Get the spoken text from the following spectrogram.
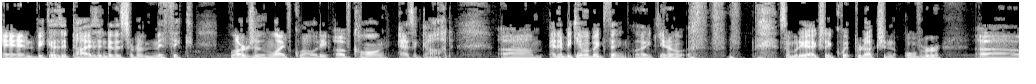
And because it ties into this sort of mythic, larger than life quality of Kong as a god. Um, and it became a big thing. Like, you know, somebody actually quit production over, uh,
